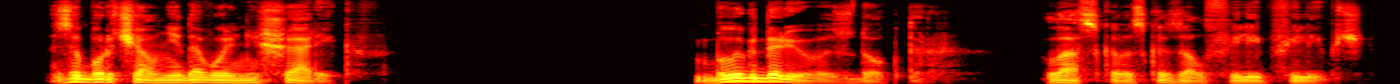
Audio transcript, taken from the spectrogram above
— забурчал недовольный Шариков. «Благодарю вас, доктор», — ласково сказал Филипп Филиппович,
